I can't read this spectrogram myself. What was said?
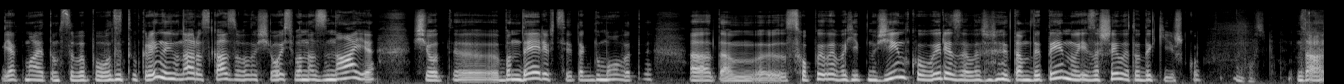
як має там себе поводити Україна, і вона розказувала, що ось вона знає, що от е, бандерівці, так би мовити, е, там е, схопили вагітну жінку, вирізали там дитину і зашили туди кішку. Господи. Да.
